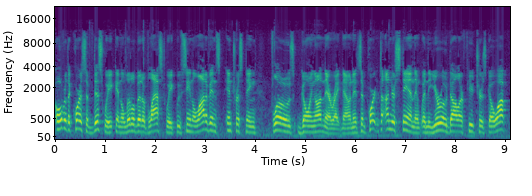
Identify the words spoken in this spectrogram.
over the course of this week and a little bit of last week, we've seen a lot of in- interesting flows going on there right now. And it's important to understand that when the euro dollar futures go up,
